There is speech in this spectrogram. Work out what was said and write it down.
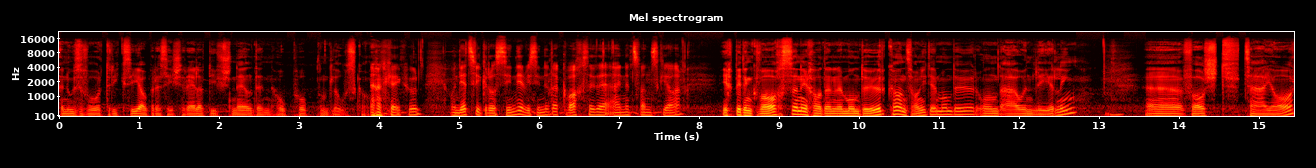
eine Herausforderung gewesen, aber es ist relativ schnell dann hopp hopp und losgegangen. Okay, cool. Und jetzt, wie groß sind ihr? Wie sind ihr da gewachsen in den 21 Jahren? Ich bin dann gewachsen. Ich hatte einen Mondeur, einen Sanitärmondeur und auch einen Lehrling äh, fast zehn Jahre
